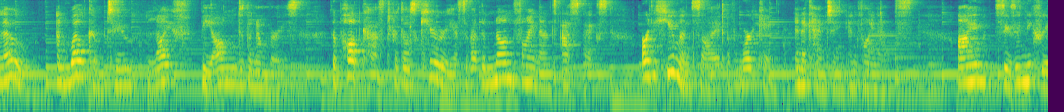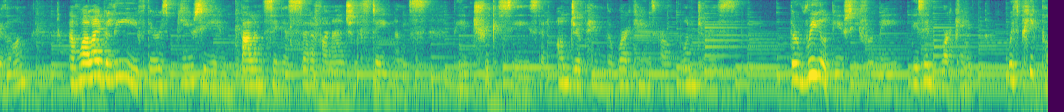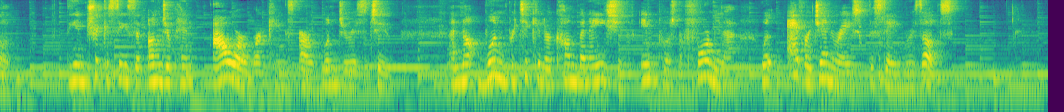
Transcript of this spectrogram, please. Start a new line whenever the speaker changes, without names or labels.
Hello, and welcome to Life Beyond the Numbers, the podcast for those curious about the non finance aspects or the human side of working in accounting and finance. I'm Susan Nicreadon, and while I believe there is beauty in balancing a set of financial statements, the intricacies that underpin the workings are wondrous. The real beauty for me is in working with people the intricacies that underpin our workings are wondrous too, and not one particular combination of input or formula will ever generate the same result.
